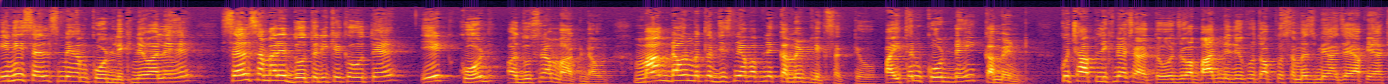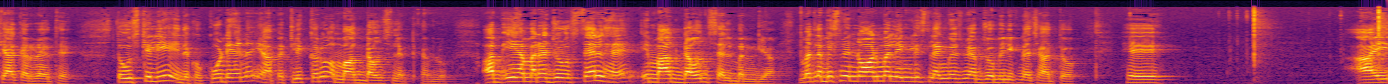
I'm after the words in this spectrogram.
इन्हीं सेल्स में हम कोड लिखने वाले हैं। सेल्स हमारे दो तरीके के होते हैं, एक कोड और दूसरा मार्कडाउन मार्कडाउन मतलब जिसमें आप अपने कमेंट लिख सकते हो। पाइथन कोड नहीं कमेंट कुछ आप लिखना चाहते हो, जो आप बाद में देखो तो आपको समझ में आ जाए आप यहाँ क्या कर रहे थे। तो उसके लिए, ये देखो कोड है ना, यहाँ पे क्लिक करो और मार्कडाउन सेलेक्ट कर लो। अब ये हमारा जो सेल है, ये मार्कडाउन सेल बन गया। मतलब इसमें नॉर्मल इंग्लिश लैंग्वेज में आप जो भी लिखना चाहते हो। Hey I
